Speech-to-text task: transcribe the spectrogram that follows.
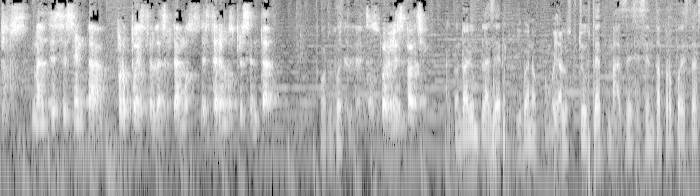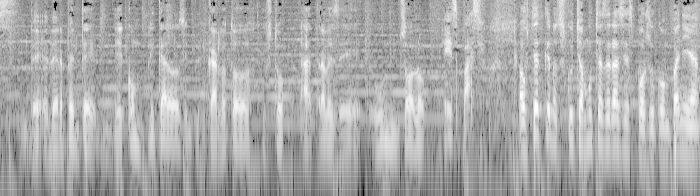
pues, más de 60 propuestas las que estamos, estaremos presentando. Por supuesto. gracias por el espacio. Contrario, un placer. Y bueno, como ya lo escuchó usted, más de 60 propuestas. De, de repente, de complicado simplificarlo todo justo a través de un solo espacio. A usted que nos escucha, muchas gracias por su compañía.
